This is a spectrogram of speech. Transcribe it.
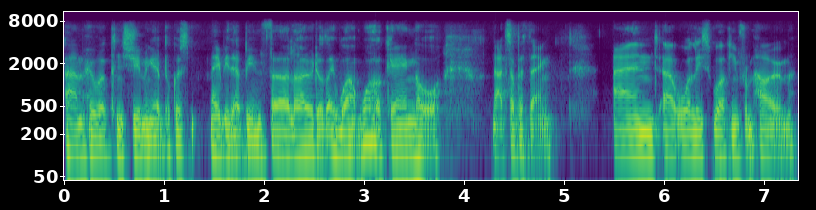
um, who were consuming it because maybe they're being furloughed or they weren't working or that type of thing, and uh, or at least working from home.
